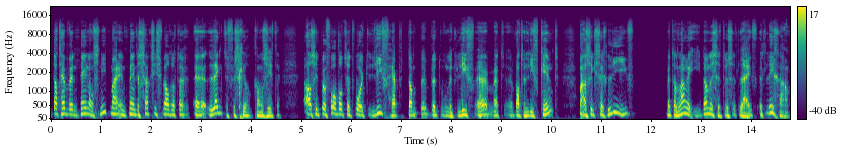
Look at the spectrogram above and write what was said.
dat hebben we in het Nederlands niet, maar in het Neder-Saxisch wel dat er lengteverschil kan zitten. Als ik bijvoorbeeld het woord lief heb, dan bedoel ik lief hè, met wat een lief kind. Maar als ik zeg lief met een lange i, dan is het dus het lijf, het lichaam.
